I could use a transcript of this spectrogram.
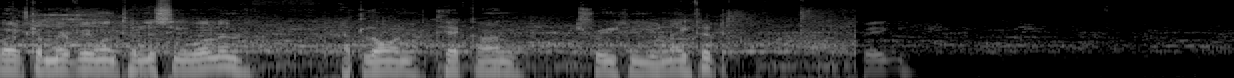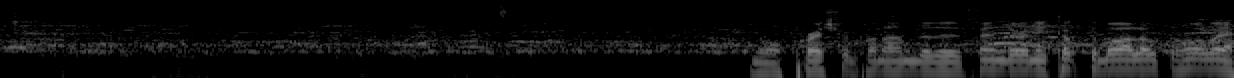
Welcome everyone to Lissywollen at Lorne take on Treaty United. Big. No pressure put on the defender and he took the ball out the whole way.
